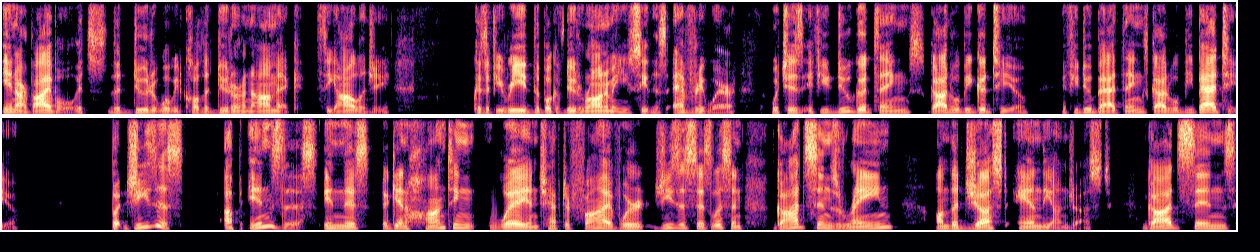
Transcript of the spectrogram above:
in our Bible. It's the Deut- what we'd call the Deuteronomic theology. Because if you read the book of Deuteronomy, you see this everywhere, which is if you do good things, God will be good to you. If you do bad things, God will be bad to you. But Jesus upends this in this, again, haunting way in chapter 5, where Jesus says, Listen, God sends rain on the just and the unjust. God sends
